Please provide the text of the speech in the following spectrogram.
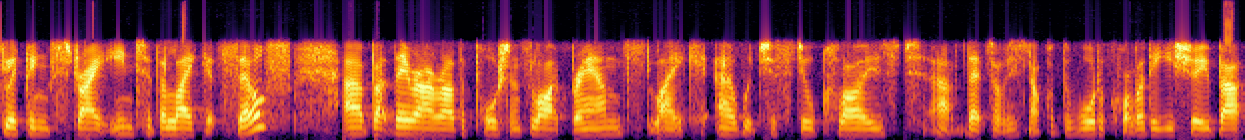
slipping straight into the lake itself. Uh, but there are other portions like Browns Lake uh, which are still closed. Uh, that's obviously not got the water quality issue, but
